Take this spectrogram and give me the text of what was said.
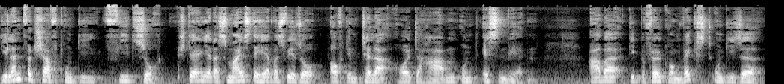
Die Landwirtschaft und die Viehzucht stellen ja das meiste her, was wir so auf dem Teller heute haben und essen werden. Aber die Bevölkerung wächst und diese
